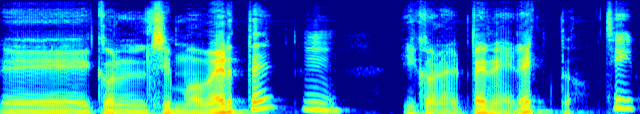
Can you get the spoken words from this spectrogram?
eh, con el, sin moverte Mm. Y con el pene erecto. Sí.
